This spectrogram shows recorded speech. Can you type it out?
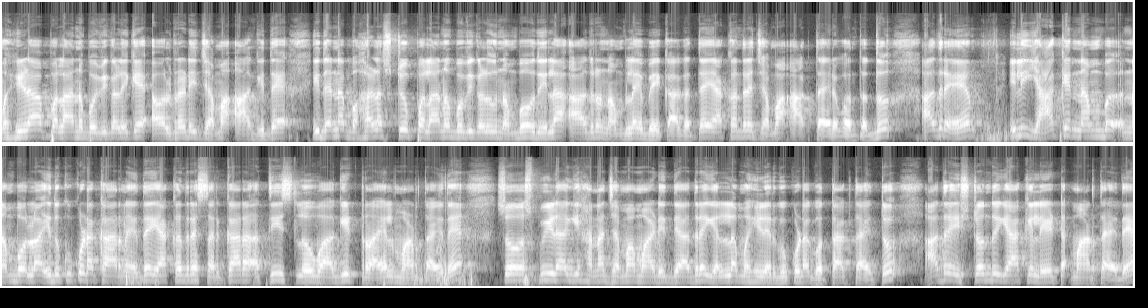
ಮಹಿಳಾ ಫಲಾನುಭವಿಗಳಿಗೆ ಆಲ್ರೆಡಿ ಜಮಾ ಆಗಿದೆ. ಇದನ್ನು ಬಹಳಷ್ಟು ಫಲಾನುಭವಿಗಳು ನಂಬೋದಿಲ್ಲ, ಆದರೂ ನಂಬಲೇಬೇಕಾಗತ್ತೆ. ಯಾಕಂದರೆ ಜಮಾ ಆಗ್ತಾ ಇರುವಂಥದ್ದು ಆದರೆ, ಇಲ್ಲಿ ಯಾಕೆ ನಂಬ, ನಂಬೋಲ್ಲ? ಇದಕ್ಕೂ ಕೂಡ ಕಾರಣ ಇದೆ. ಯಾಕಂದರೆ ಸರ್ಕಾರ ಅತಿ ಸ್ಲೋ ಆಗಿ ಟ್ರಯಲ್ ಮಾಡ್ತಾ ಇದೆ. ಸೊ ಸ್ಪೀಡಾಗಿ ಹಣ ಜಮಾ ಮಾಡಿದ್ದೆ ಆದರೆ ಎಲ್ಲ ಮಹಿಳೆಯರಿಗೂ ಕೂಡ ಗೊತ್ತಾಗ್ತಾ ಇತ್ತು. ಆದರೆ ಇಷ್ಟೊಂದು ಯಾಕೆ ಲೇಟ್ ಮಾಡ್ತಾ ಇದೆ?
